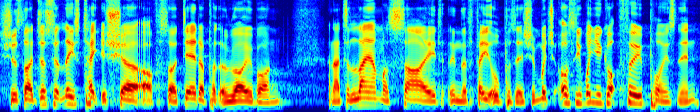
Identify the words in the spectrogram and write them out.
She was like, just at least take your shirt off. So I did. I put the robe on and I had to lay on my side in the fetal position, which obviously, when you've got food poisoning,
